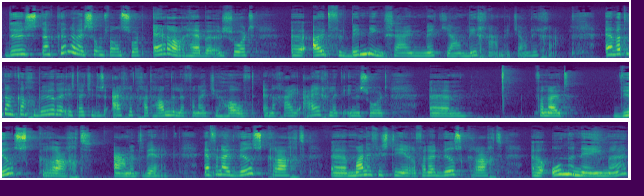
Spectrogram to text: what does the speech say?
Dus dan kunnen wij soms wel een soort error hebben, een soort uh, uitverbinding zijn met jouw lichaam, met jouw lichaam. En wat er dan kan gebeuren is dat je dus eigenlijk gaat handelen vanuit je hoofd. En dan ga je eigenlijk in een soort um, vanuit wilskracht aan het werk. En vanuit wilskracht uh, manifesteren, vanuit wilskracht uh, ondernemen,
